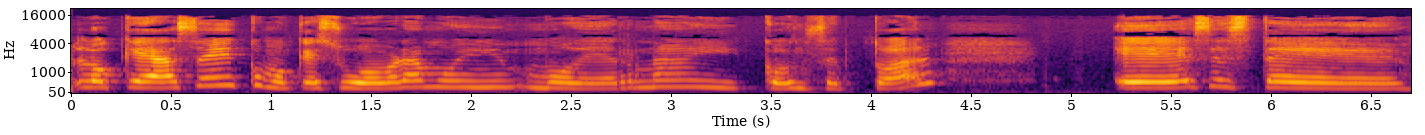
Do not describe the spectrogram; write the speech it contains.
lo que hace como que su obra muy moderna y conceptual es este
